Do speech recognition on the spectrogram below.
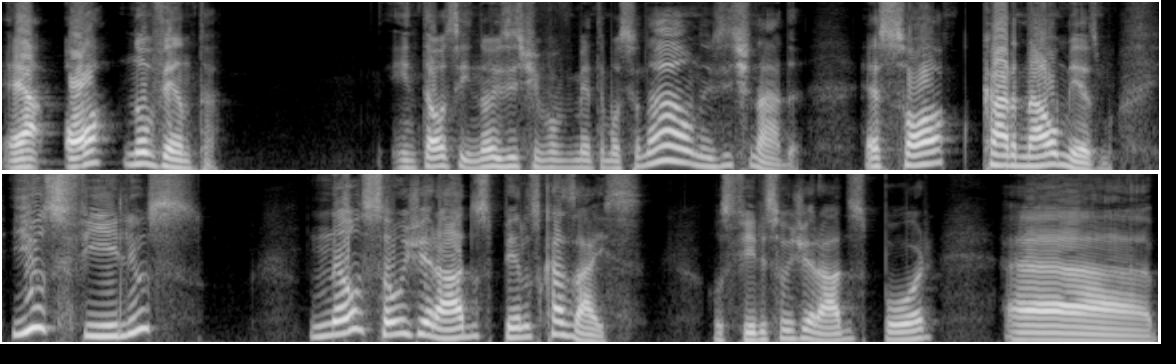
é a O90. Então, assim, não existe envolvimento emocional, não existe nada. É só carnal mesmo. E os filhos não são gerados pelos casais. Os filhos são gerados por, uh,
